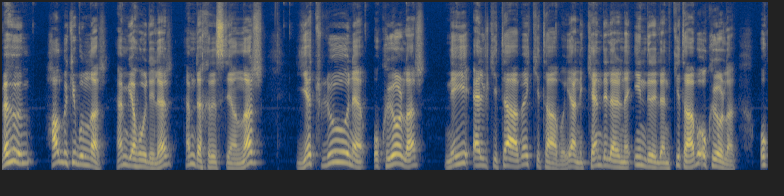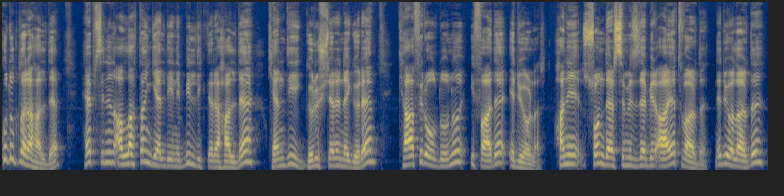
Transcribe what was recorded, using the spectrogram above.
Ve hüm halbuki bunlar hem Yahudiler hem de Hristiyanlar yetlûne okuyorlar. Neyi el kitabe kitabı yani kendilerine indirilen kitabı okuyorlar. Okudukları halde hepsinin Allah'tan geldiğini bildikleri halde kendi görüşlerine göre kafir olduğunu ifade ediyorlar. Hani son dersimizde bir ayet vardı. Ne diyorlardı?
